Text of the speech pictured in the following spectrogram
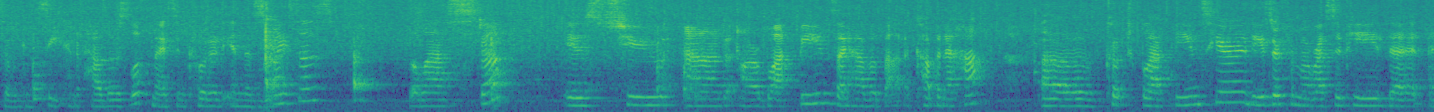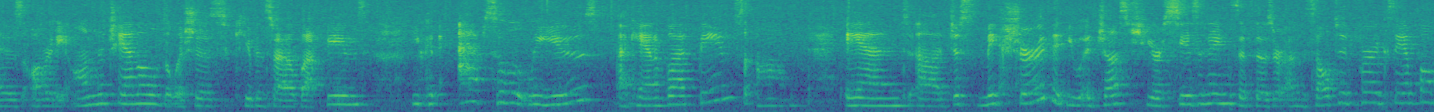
so we can see kind of how those look nice and coated in the spices. The last step is to add our black beans. I have about a cup and a half of cooked black beans here. These are from a recipe that is already on the channel, delicious Cuban style black beans. You can absolutely use a can of black beans um, and uh, just make sure that you adjust your seasonings if those are unsalted, for example.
